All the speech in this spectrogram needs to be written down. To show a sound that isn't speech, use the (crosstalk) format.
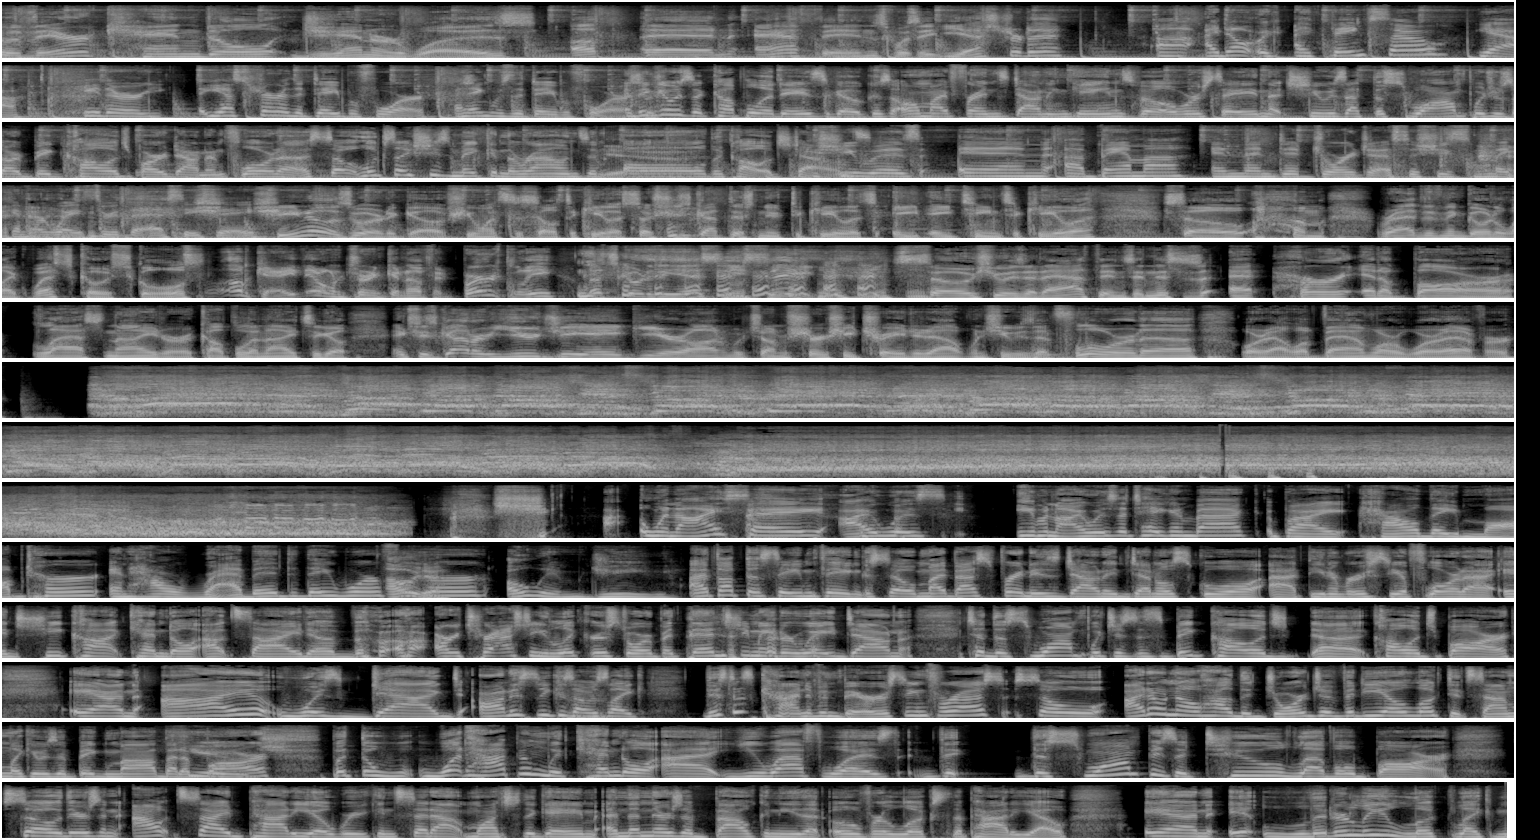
So there Kendall Jenner was up in Athens. Was it yesterday? Uh, I don't. I think so. Yeah, either yesterday or the day before. I think it was the day before. I think it was a couple of days ago because all my friends down in Gainesville were saying that she was at the Swamp, which was our big college bar down in Florida. So it looks like she's making the rounds in Yeah. all the college towns. She was in Alabama and then did Georgia, so she's making her way (laughs) through the SEC. She knows where to go if she wants to sell tequila. So she's got this new tequila. It's 818 tequila. So um, rather than go to like West Coast schools, okay, they don't drink enough at Berkeley. Let's go to the SEC. (laughs) so she was at Athens, and this is at her at a bar last night or a couple of nights ago. And she's got her UGA gear on, which I'm sure she traded out when she was at Florida or Alabama or wherever. When I say I was, even I was taken back by how they mobbed her and how rabid they were for Oh, yeah. her. OMG. I thought the same thing. So my best friend is down in dental school at the University of Florida, and she caught Kendall outside of (laughs) our trashy liquor store. But then she made her way down to the Swamp, which is this big college uh, college bar, and I was gagged honestly because I was like, "This is kind of embarrassing for us." So I don't know how the Georgia video looked. It sounded like it was a big mob at a bar, but the what happened with Kendall at UF was the the swamp is a two level bar. So there's an outside patio where you can sit out and watch the game. And then there's a balcony that overlooks the patio. And it literally looked like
